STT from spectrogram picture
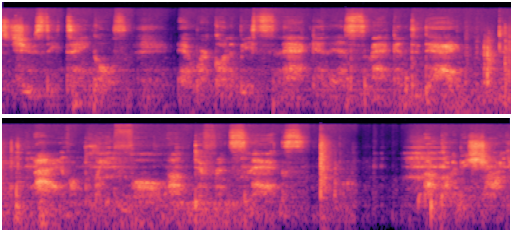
delicious juicy tingles and we're going to be snacking and smacking today. I have a plate full of different snacks. I'm going to be showing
